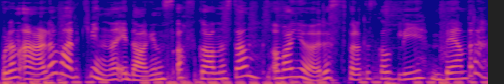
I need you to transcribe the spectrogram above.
Hvordan er det å være kvinne i dagens Afghanistan, og hva gjøres for at det skal bli bedre?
